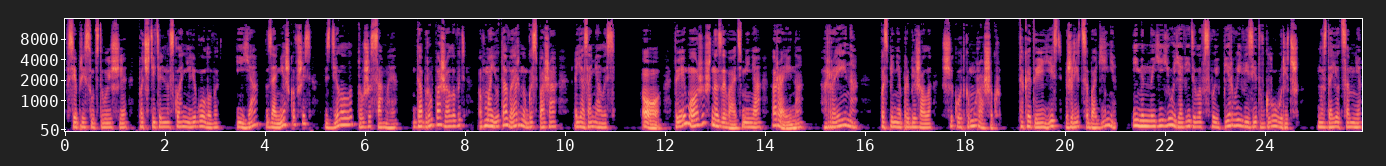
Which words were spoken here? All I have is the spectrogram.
Все присутствующие почтительно склонили головы, и я, замешкавшись, сделала то же самое. «Добро пожаловать в мою таверну, госпожа!» Я замялась. «О, ты можешь называть меня Рейна». «Рейна?» По спине пробежала щекотка мурашек. «Так это и есть жрица-богиня? Именно ее я видела в свой первый визит в Глоуридж. Но, сдается мне,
